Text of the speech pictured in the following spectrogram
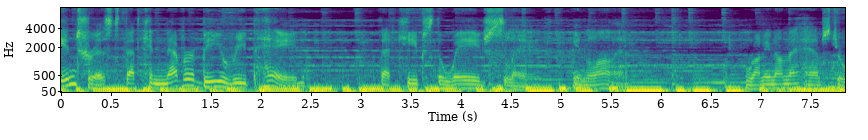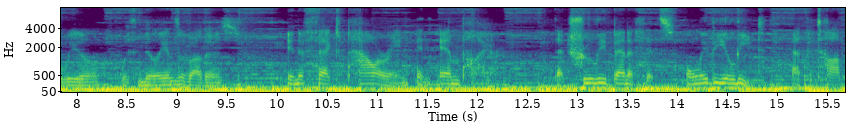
interest that can never be repaid, that keeps the wage slave in line running on the hamster wheel with millions of others, in effect powering an empire that truly benefits only the elite at the top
